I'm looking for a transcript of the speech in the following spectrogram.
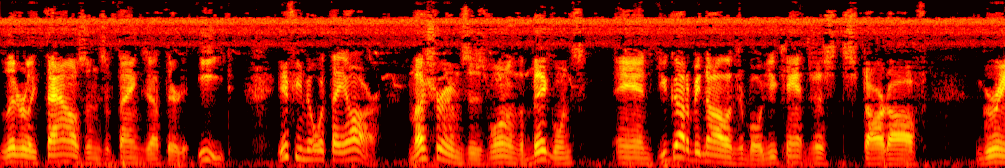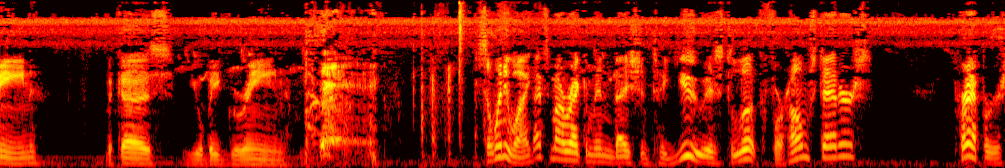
literally thousands of things out there to eat if you know what they are. Mushrooms is one of the big ones, and you got to be knowledgeable. You can't just start off green because you'll be green. so anyway, that's my recommendation to you is to look for homesteaders, preppers,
